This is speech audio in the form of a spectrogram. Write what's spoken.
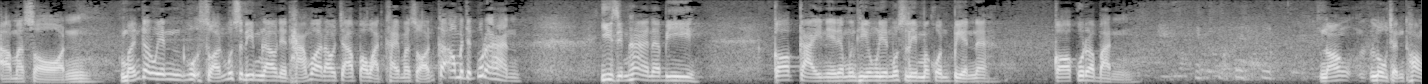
เอามาสอน เหมือนกับเรียนสอนมุสลิมเราเนี่ยถามว่าเราจะเอาประวัติใครมาสอน ก็เอามาจากกุรอานยี่สิบห้านบีกอไก่เนี่ยบางทีโรงเรียนมุสลิมบางคนเปลี่ยนนะกอกุรบัน น้องลูกฉันท่อง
